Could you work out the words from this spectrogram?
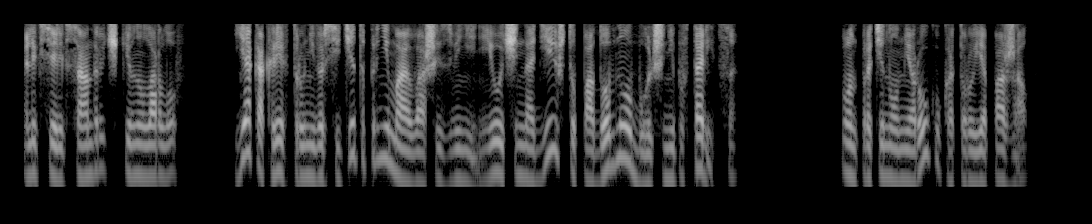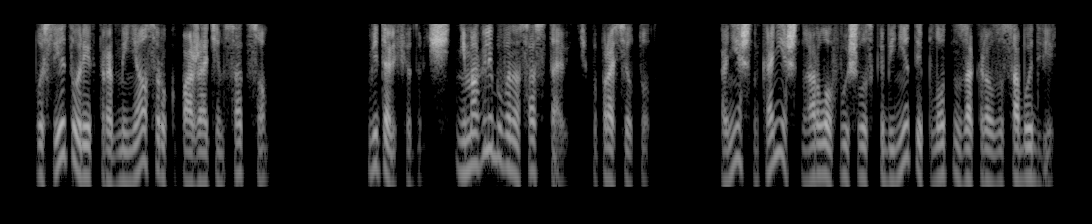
Алексей Александрович, кивнул Орлов, я, как ректор университета, принимаю ваши извинения и очень надеюсь, что подобного больше не повторится. Он протянул мне руку, которую я пожал. После этого ректор обменялся рукопожатием с отцом. «Виталий Федорович, не могли бы вы нас оставить?» — попросил тот. «Конечно, конечно». Орлов вышел из кабинета и плотно закрыл за собой дверь.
